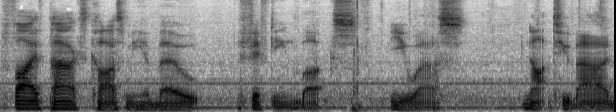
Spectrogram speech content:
Five packs cost me about 15 bucks. US. Not too bad.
